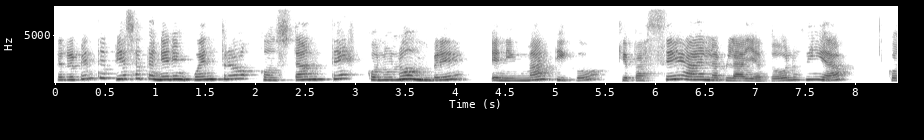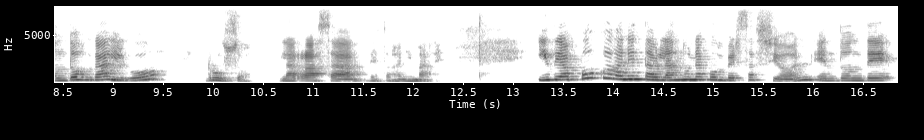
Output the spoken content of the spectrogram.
de repente empieza a tener encuentros constantes con un hombre enigmático que pasea en la playa todos los días con dos galgos rusos, la raza de estos animales. Y de a poco van entablando una conversación en donde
